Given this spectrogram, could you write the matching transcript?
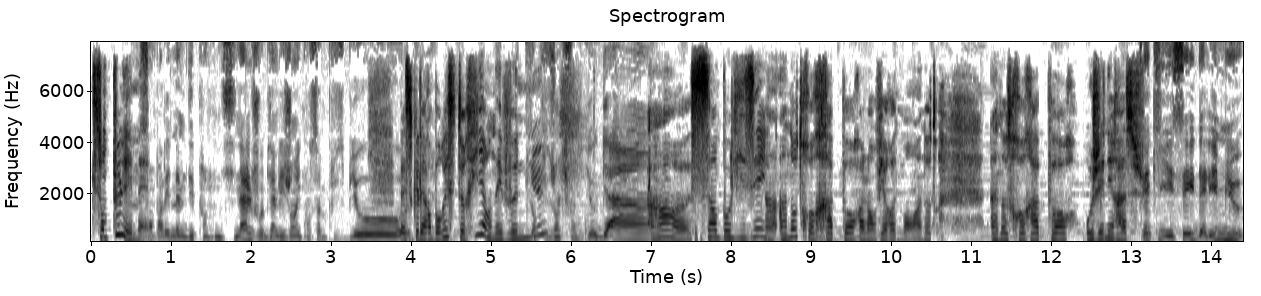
qui sont plus les mêmes. Sans parler même des plantes médicinales, je vois bien que les gens ils consomment plus bio. Parce que l'herboristerie en est venue. Plus, plus de gens qui font du yoga. À euh, symboliser un, autre rapport à l'environnement, un autre, un autre rapport aux générations. Qui essayent d'aller mieux,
